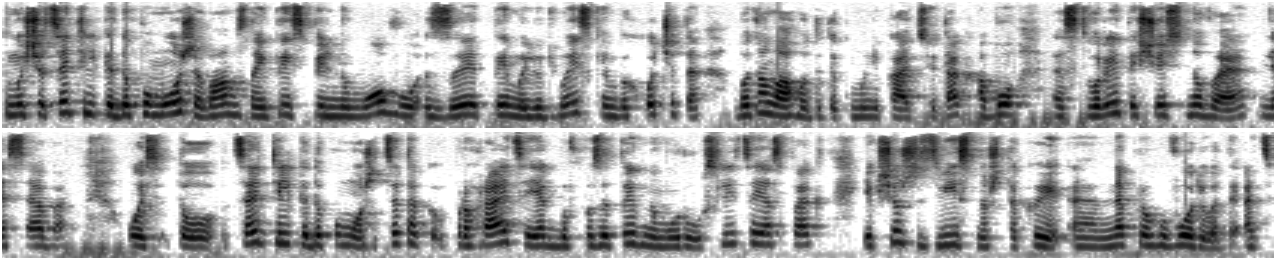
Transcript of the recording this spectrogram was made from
тому що це тільки допоможе вам знайти спільну мову з тими людьми, з ким ви хочете, або налагодити комунікацію, так або е, створити щось нове для себе. Ось то це тільки допоможе. Це так програється, якби в позитивному руслі цей аспект. Якщо ж, звісно ж таки, е, не проговорювати, а ц-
